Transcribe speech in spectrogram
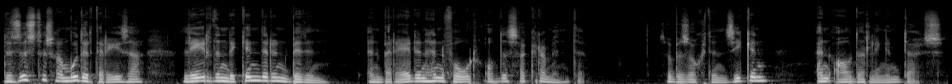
De zusters van Moeder Teresa leerden de kinderen bidden en bereidden hen voor op de sacramenten. Ze bezochten zieken en ouderlingen thuis.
